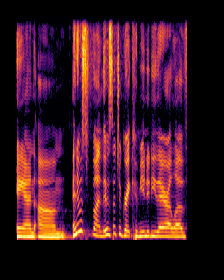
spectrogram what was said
And, um, and it was fun. There was such a great community there. I love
